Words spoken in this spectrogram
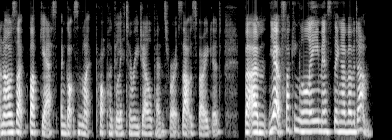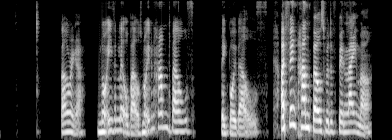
And I was like, fuck yes, and got some like proper glittery gel pens for it. So that was very good. But um yeah, fucking lamest thing I've ever done. Bell ringer. Not even little bells, not even hand bells. Big boy bells. I think handbells would have been lamer.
